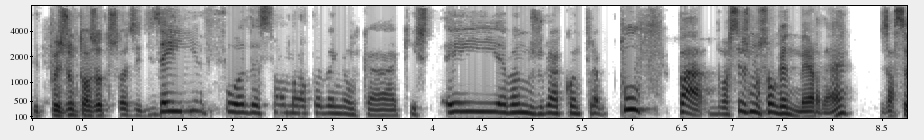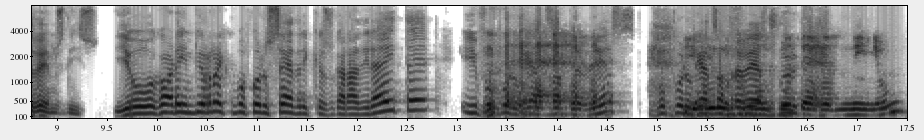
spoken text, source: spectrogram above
E depois junto aos outros todos e diz: Ei, foda-se, ó malta, venham cá, que isto, ei, vamos jogar contra. Puf, pá, vocês não são grande merda, hein? já sabemos disso. E eu agora embirrei que vou pôr o Cédric a jogar à direita e vou pôr o Guedes outra vez. Vou pôr o Guedes outra vez porque terra de nenhum.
